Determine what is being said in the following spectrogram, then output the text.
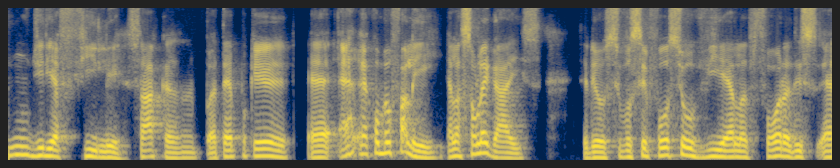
não diria filler, saca? Até porque é, é, é, como eu falei, elas são legais, entendeu? Se você fosse ouvir elas fora desse, é,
